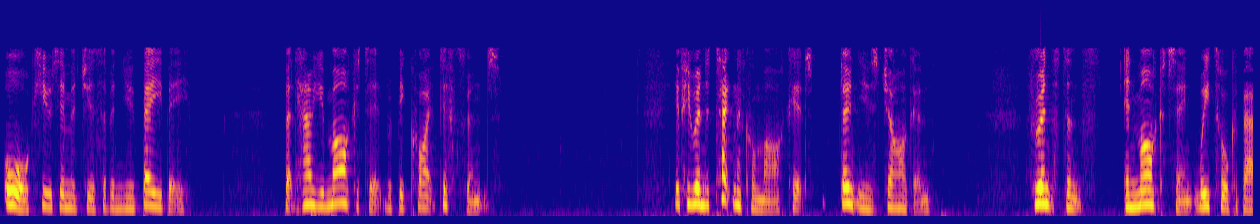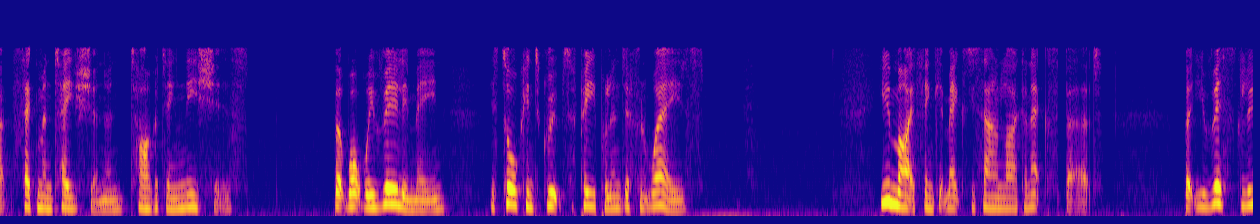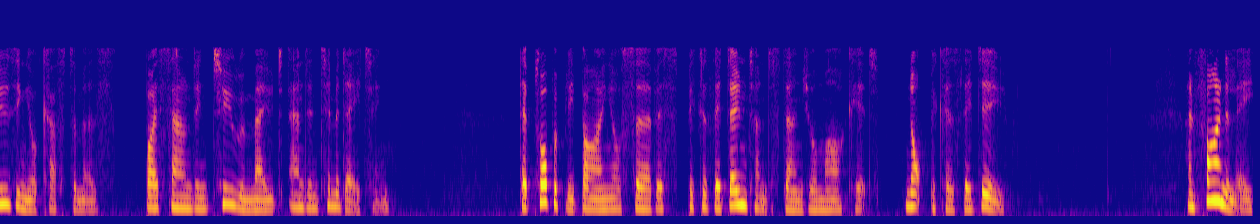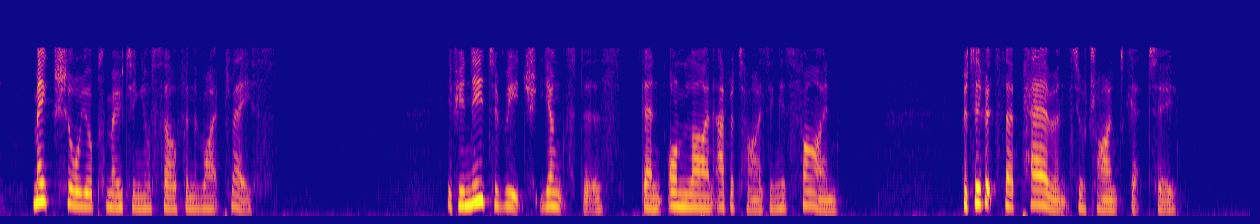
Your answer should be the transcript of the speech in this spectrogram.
or cute images of a new baby. But how you market it would be quite different. If you're in a technical market, don't use jargon. For instance, in marketing, we talk about segmentation and targeting niches. But what we really mean is talking to groups of people in different ways. You might think it makes you sound like an expert, but you risk losing your customers by sounding too remote and intimidating. They're probably buying your service because they don't understand your market, not because they do. And finally, make sure you're promoting yourself in the right place. If you need to reach youngsters, then online advertising is fine. But if it's their parents you're trying to get to,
